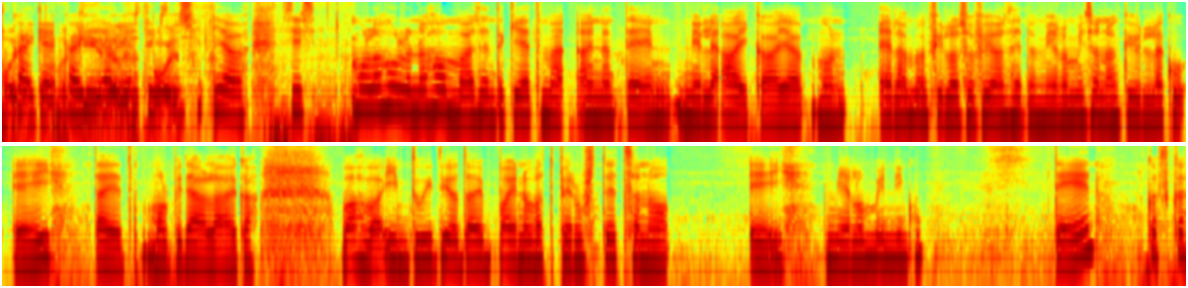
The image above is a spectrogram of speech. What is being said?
hoidettuna kiireelliset pois. Joo, siis mulla on hulluna hommaa sen takia, että mä aina teen niille aikaa ja mun elämän filosofia on se, että mä mieluummin sanon kyllä kuin ei. Tai että mulla pitää olla aika vahva intuitio tai painavat perusteet sanoa ei. Mieluummin niin kuin teen, koska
